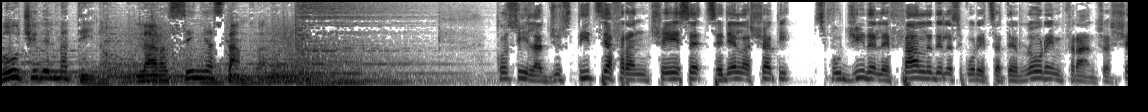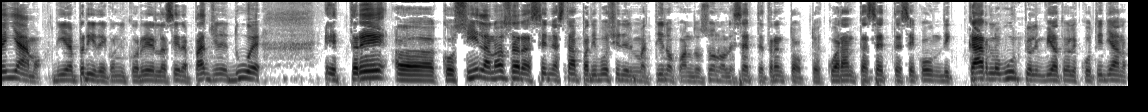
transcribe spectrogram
Voci del mattino, la rassegna stampa. Così la giustizia francese se li è lasciati sfuggire le falle della sicurezza, terrore in Francia. Scegliamo di aprire con il Corriere della Sera, pagine 2 e 3, uh, così la nostra rassegna stampa di Voci del Mattino quando sono le 7.38 e 47 secondi. Carlo Vulpio, l'inviato del quotidiano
